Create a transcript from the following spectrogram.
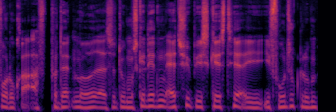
fotograf på den måde. Altså, du er måske lidt en atypisk gæst her i, i Fotoklubben.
